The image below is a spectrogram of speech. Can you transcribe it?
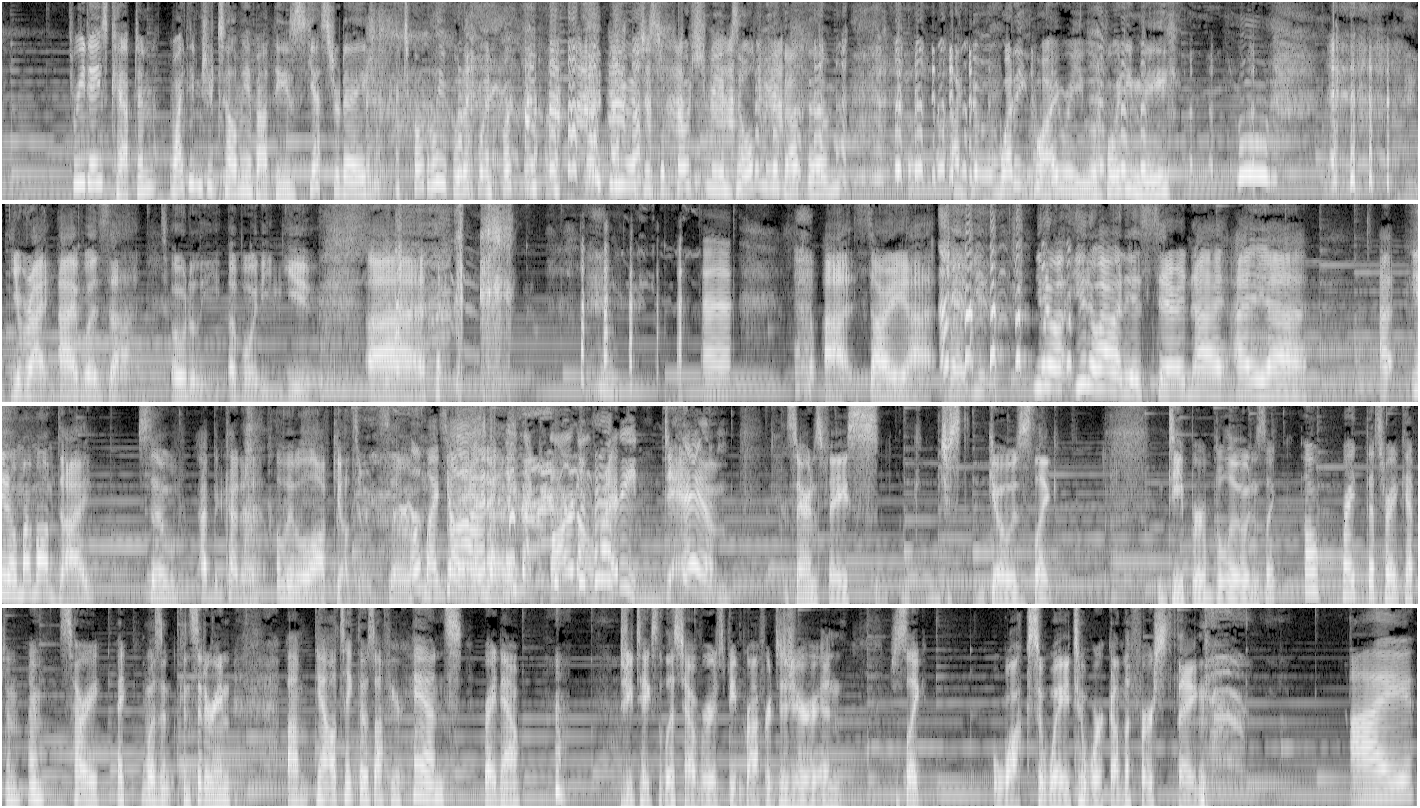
Three days, Captain. Why didn't you tell me about these yesterday? I totally would have went working on them. You had just approached me and told me about them. I go, what? You, why were you avoiding me? You're right. I was uh, totally avoiding you. Uh, uh, sorry. Uh, you, you know, you know how it is, Sarah. And I, I, uh, I, you know, my mom died, so I've been kind of a little off kilter. So, Oh my God, god. leave that card already. Damn. Saren's face just goes like deeper blue and it's like, oh, right, that's right, Captain. I'm sorry. I wasn't considering. Um, yeah, I'll take those off your hands right now. she takes the list, however, it's being proffered to Jir and just like walks away to work on the first thing. I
